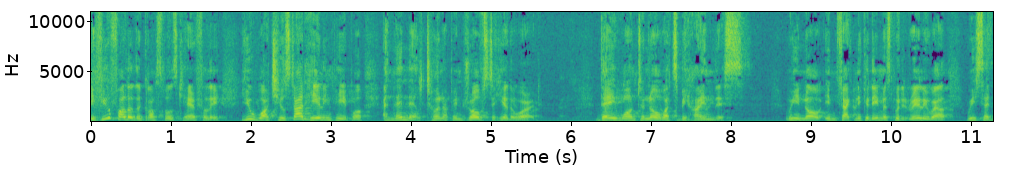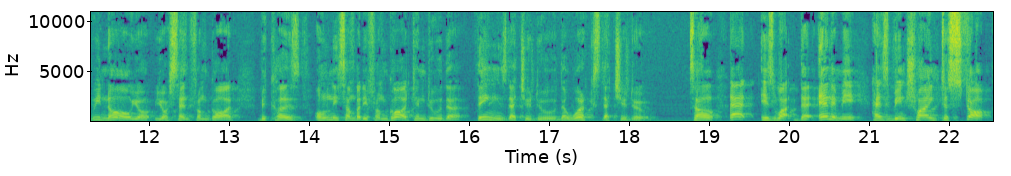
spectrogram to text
If you follow the Gospels carefully, you watch, he'll start healing people, and then they'll turn up in droves to hear the word. They want to know what's behind this. We know, in fact, Nicodemus put it really well. We said, We know you're, you're sent from God because only somebody from God can do the things that you do, the works that you do. So that is what the enemy has been trying to stop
